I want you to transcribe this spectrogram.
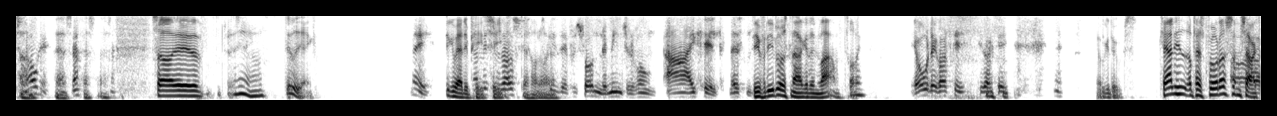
Tom. Okay. Altså, Ja. altså, altså. Så øh, ja, det ved jeg ikke. Nej. Det kan være, det er Jamen, jeg synes også, der holder øje. det er forsvundet af min telefon. Ah, ikke helt. Næsten. Det er fordi, du har snakket den varm, tror du ikke? Jo, det er godt ske. Det er godt ske. Okay, det Kærlighed og pas på dig, som og, sagt.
